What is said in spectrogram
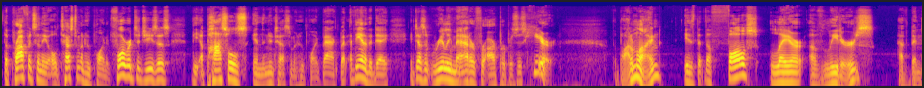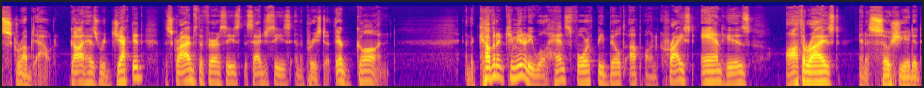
the prophets in the Old Testament who pointed forward to Jesus, the apostles in the New Testament who point back. But at the end of the day, it doesn't really matter for our purposes here. The bottom line is that the false layer of leaders have been scrubbed out. God has rejected the scribes, the Pharisees, the Sadducees, and the priesthood. They're gone. And the covenant community will henceforth be built up on Christ and his authorized and associated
